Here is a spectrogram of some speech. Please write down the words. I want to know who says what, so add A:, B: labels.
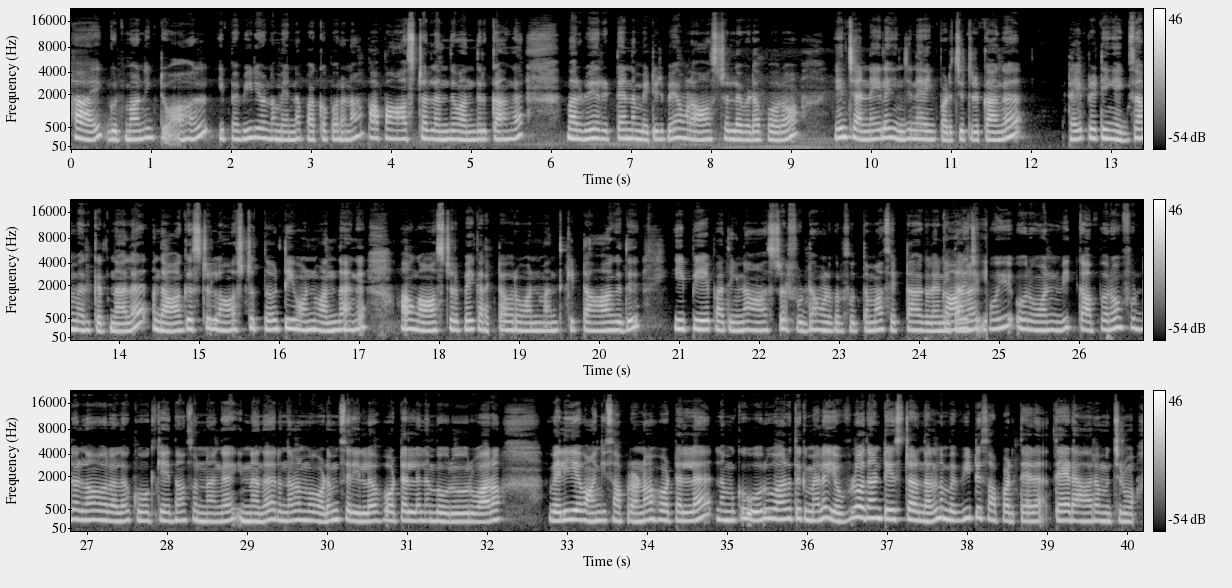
A: Hi good morning to all இப்போ வீடியோவில் நம்ம என்ன பார்க்க போகிறோன்னா பாப்பா ஹாஸ்டல்லேருந்து வந்திருக்காங்க. மறுபடியும் ரிட்டர்ன் நம்ம இட்டுட்டு போய் அவங்கள ஹாஸ்டலில் விட போகிறோம் ஏன் சென்னையில் இன்ஜினியரிங் படிச்சுட்ருக்காங்க டைப்ரைட்டிங் எக்ஸாம் இருக்கிறதுனால அந்த ஆகஸ்ட்டு லாஸ்ட்டு தேர்ட்டி ஒன் வந்தாங்க. அவங்க ஹாஸ்டல் போய் கரெக்டாக ஒரு ஒன் மந்த் கிட்ட ஆகுது. இபிஏ பார்த்தீங்கன்னா ஹாஸ்டல் ஃபுட்டு அவங்களுக்கு ஒரு சுத்தமாக செட் ஆகலைன்னு போய் ஒரு ஒன் வீக் அப்புறம் ஃபுட்டெல்லாம் ஓரளவுக்கு ஓகே தான் சொன்னாங்க. என்னதான் இருந்தாலும் நம்ம உடம்பு சரியில்லை ஹோட்டலில் நம்ம ஒரு ஒரு வாரம் வெளியே வாங்கி சாப்பிட்றோன்னா ஹோட்டலில் நமக்கு ஒரு வாரத்துக்கு மேலே எவ்வளோ தான் டேஸ்ட்டாக இருந்தாலும் நம்ம வீட்டு சாப்பாடு தேட தேட ஆரம்பிச்சிருவோம்.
